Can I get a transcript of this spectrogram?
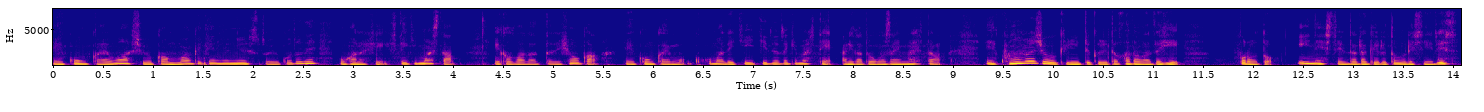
えー、今回は週刊マーケティングニュースということでお話ししてきました。いかがだったでしょうか、えー、今回もここまで聞いていただきましてありがとうございました、えー、このラジオを気に入ってくれた方は是非フォローといいねしていただけると嬉しいです。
